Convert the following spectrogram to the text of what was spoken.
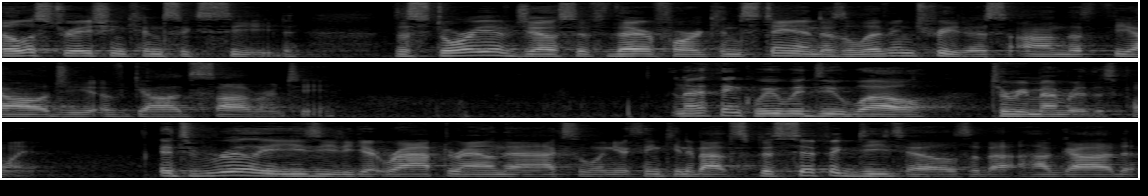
illustration can succeed. The story of Joseph, therefore, can stand as a living treatise on the theology of God's sovereignty. And I think we would do well to remember this point. It's really easy to get wrapped around the axle when you're thinking about specific details about how God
